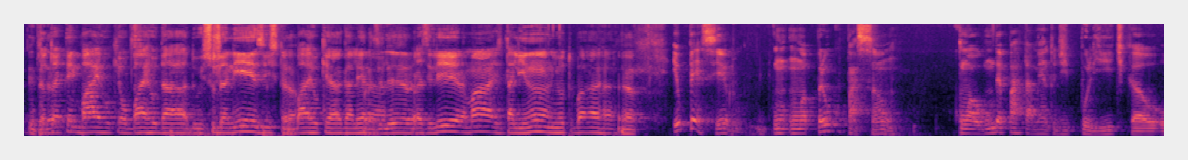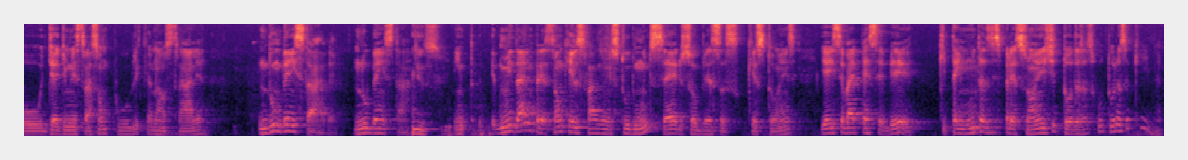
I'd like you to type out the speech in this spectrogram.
Entendeu? Tanto é que tem bairro que é o bairro da, dos sudaneses, tem é. bairro que é a galera brasileira, brasileira mais, italiana, em outro bairro. É. Eu percebo um, uma preocupação com algum departamento de política ou, ou de administração pública na Austrália no bem-estar, velho. No bem-estar. Isso. Então, me dá a impressão que eles fazem um estudo muito sério sobre essas questões e aí você vai perceber que tem muitas expressões de todas as culturas aqui, velho.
